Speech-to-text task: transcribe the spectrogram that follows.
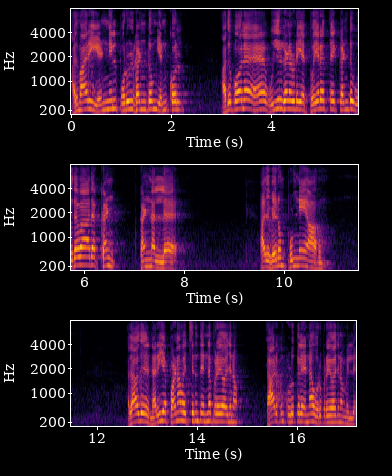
அது மாதிரி எண்ணில் பொருள் கண்டும் எண்கொல் அதுபோல உயிர்களுடைய துயரத்தை கண்டு உதவாத கண் கண்ணல்ல. அது வெறும் புண்ணே ஆகும். அதாவது நிறைய பணம் வச்சுருந்து என்ன பிரயோஜனம்? யாருக்கும் கொடுக்கலன்னா ஒரு பிரயோஜனம் இல்லை.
